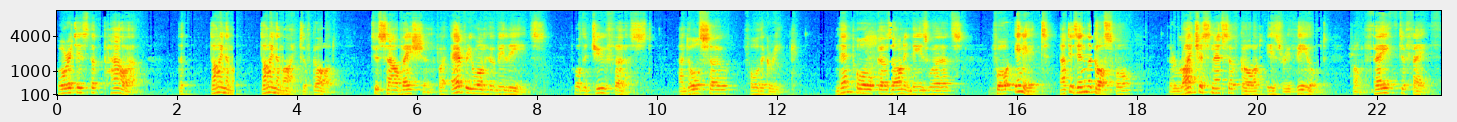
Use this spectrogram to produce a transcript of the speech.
for it is the power, the dynamite of God to salvation for everyone who believes, for the Jew first, and also for the Greek. And then Paul goes on in these words, For in it, that is in the gospel, the righteousness of God is revealed from faith to faith,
